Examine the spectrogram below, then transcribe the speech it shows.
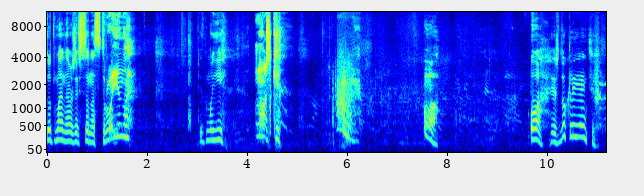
Тут в мене вже все настроєно під мої ножки. О! О, і жду клієнтів.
